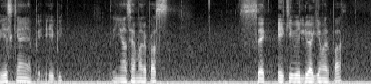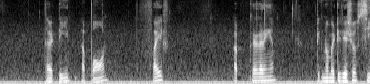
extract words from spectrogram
बेस क्या है यहाँ पे? ए बी तो यहाँ से हमारे पास सेक ए की वैल्यू आ गई हमारे पास थर्टीन अपॉन फाइव अब क्या करेंगे हम? टिक्नोमेट्री रेशो सी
